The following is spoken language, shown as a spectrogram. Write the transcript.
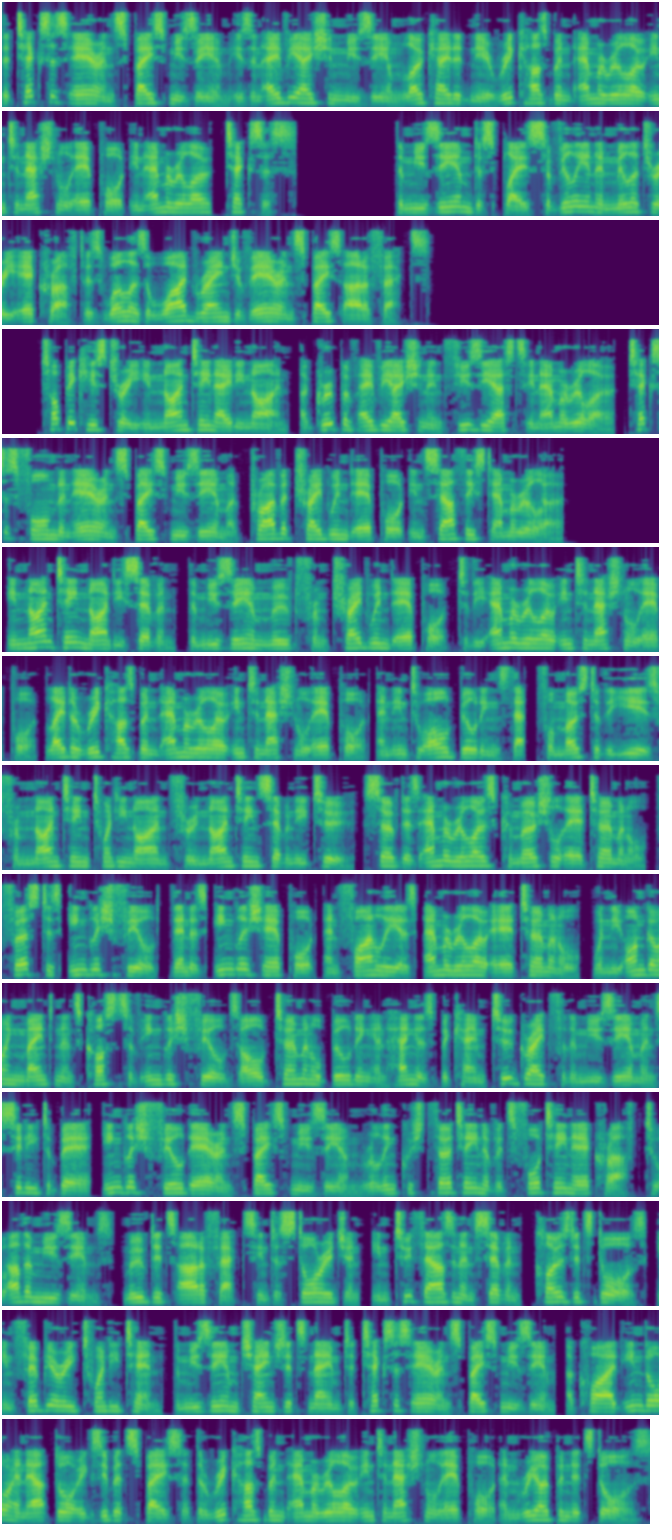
The Texas Air and Space Museum is an aviation museum located near Rick Husband Amarillo International Airport in Amarillo, Texas. The museum displays civilian and military aircraft as well as a wide range of air and space artifacts. Topic history In 1989, a group of aviation enthusiasts in Amarillo, Texas formed an air and space museum at private Tradewind Airport in southeast Amarillo. In 1997, the museum moved from Tradewind Airport to the Amarillo International Airport later Rick Husband Amarillo International Airport and into old buildings that, for most of the years from 1929 through 1972, served as Amarillo's commercial air terminal, first as English Field, then as English Airport and finally as Amarillo Air Terminal. When the ongoing maintenance costs of English Field's old terminal building and hangars became too great for the museum and city to bear, English Field Air and Space Museum relinquished 13 of its 14 aircraft to other museums moved its artifacts into storage and, in 2007, closed its doors. In February 2010, the museum changed its name to Texas Air and Space Museum, acquired indoor and outdoor exhibit space at the Rick Husband Amarillo International Airport and reopened its doors.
